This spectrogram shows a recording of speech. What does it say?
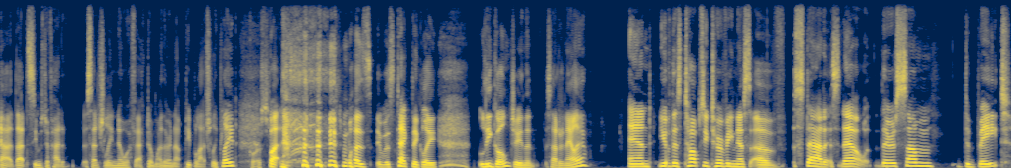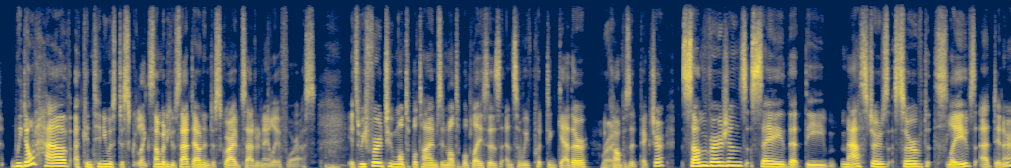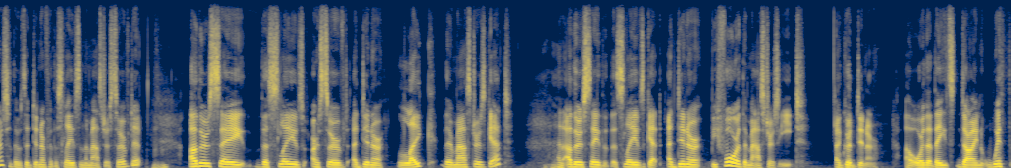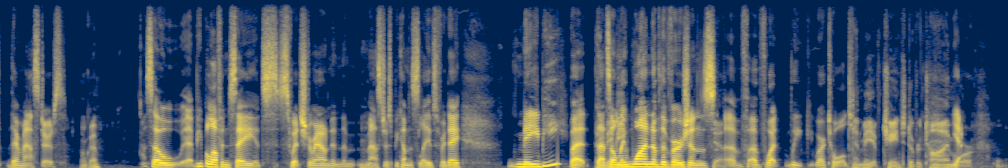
Uh, that seems to have had essentially no effect on whether or not people actually played Of course. but it was it was technically legal during the Saturnalia. And you have this topsy turviness of status. Now, there's some debate. We don't have a continuous, like somebody who sat down and described Saturnalia for us. Mm. It's referred to multiple times in multiple places, and so we've put together right. a composite picture. Some versions say that the masters served the slaves at dinner, so there was a dinner for the slaves and the masters served it. Mm -hmm. Others say the slaves are served a dinner like their masters get, mm -hmm. and others say that the slaves get a dinner before the masters eat, a okay. good dinner uh, or that they dine with their masters. Okay. So uh, people often say it's switched around and the mm. masters become the slaves for a day. Maybe, but that's maybe, only one of the versions yeah. of, of what we are told. And may have changed over time yeah. or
